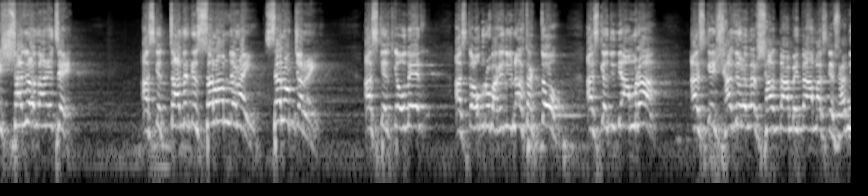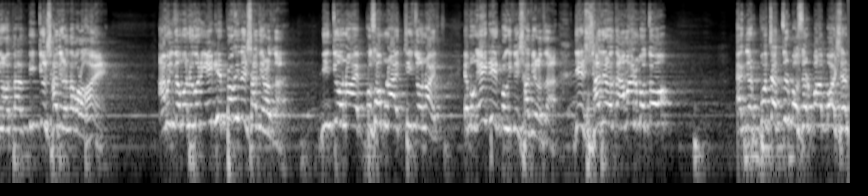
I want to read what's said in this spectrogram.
এই স্বাধীনতা এনেছে, আজকে তাদেরকে সালাম জানাই, স্যালুট জানাই। আজকে ওদের আজকে অগ্রভাগে যদি না থাকতো, আজকে যদি আমরা আজকে স্বাধীনতার স্বাদ না পেতাম, আজকে স্বাধীনতার দ্বিতীয় স্বাধীনতা বলা হয়। আমি তো মনে করি এইটির প্রকৃত স্বাধীনতা। দ্বিতীয় নয়, প্রথম নয়, তৃতীয় নয়, এবং এইটির প্রকৃত স্বাধীনতা। যে স্বাধীনতা আমার মতো একজন পঁচাত্তর বছর বয়সের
